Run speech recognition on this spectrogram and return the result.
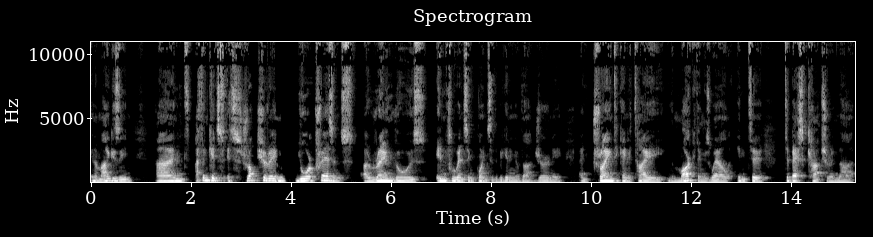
in a magazine, and I think it's it's structuring your presence around those influencing points at the beginning of that journey, and trying to kind of tie the marketing as well into to best capturing that.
